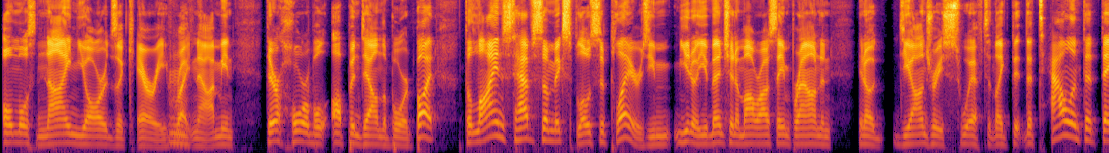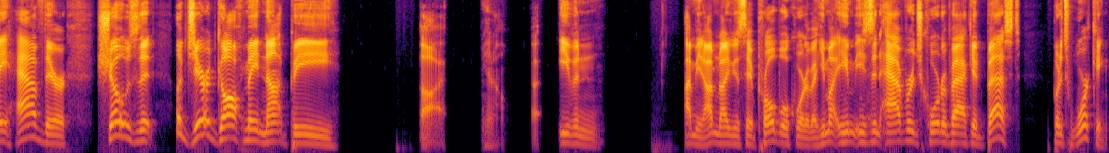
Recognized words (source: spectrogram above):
almost nine yards a carry right now. I mean, they're horrible up and down the board. But the Lions have some explosive players. You you know you mentioned Amon-Ra St. Brown and you know D'Andre Swift and like the, the talent that they have there shows that look Jared Goff may not be, uh, you know, uh, even I mean, I'm not even gonna say a Pro Bowl quarterback. He might he- he's an average quarterback at best, but it's working.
